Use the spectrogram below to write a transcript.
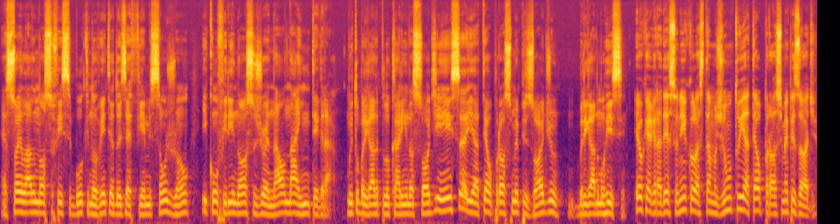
é só ir lá no nosso Facebook 92FM São João e conferir nosso jornal na íntegra. Muito obrigado pelo carinho da sua audiência e até o próximo episódio. Obrigado, Morrice. Eu que agradeço, Nicolas. Tamo junto e até o próximo episódio.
